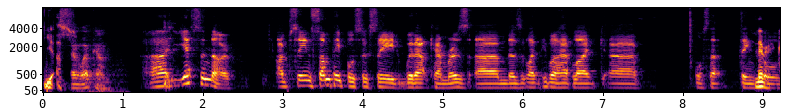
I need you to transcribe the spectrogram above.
Yes. don't webcam? Uh, yes and no. I've seen some people succeed without cameras. Um, there's like people that have like uh, what's that thing Lirik. called?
